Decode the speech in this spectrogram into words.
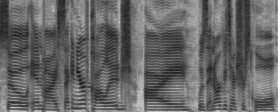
so in my second year of college, I was in architecture school,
